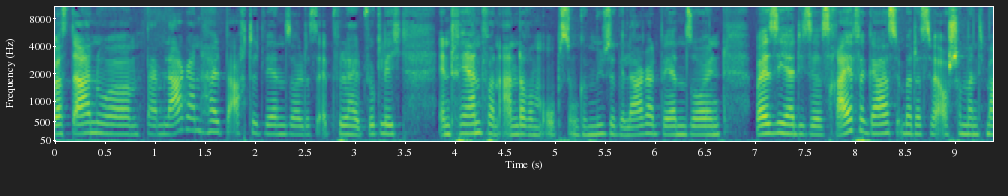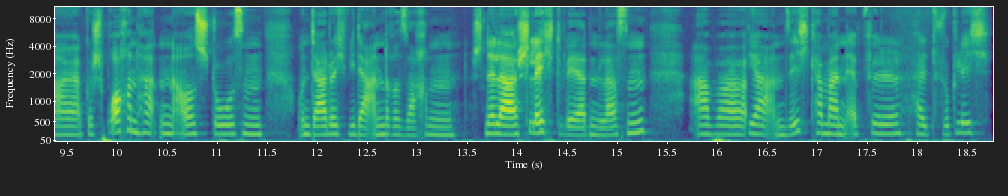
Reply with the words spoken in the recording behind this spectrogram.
Was da nur beim Lagern halt beachtet werden soll, dass Äpfel halt wirklich entfernt von anderem Obst und Gemüse gelagert werden sollen, weil sie ja dieses Reifegas, über das wir auch schon manchmal gesprochen hatten, ausstoßen und dadurch wieder andere Sachen schneller schlecht werden lassen. Aber ja, an sich kann man Äpfel halt wirklich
